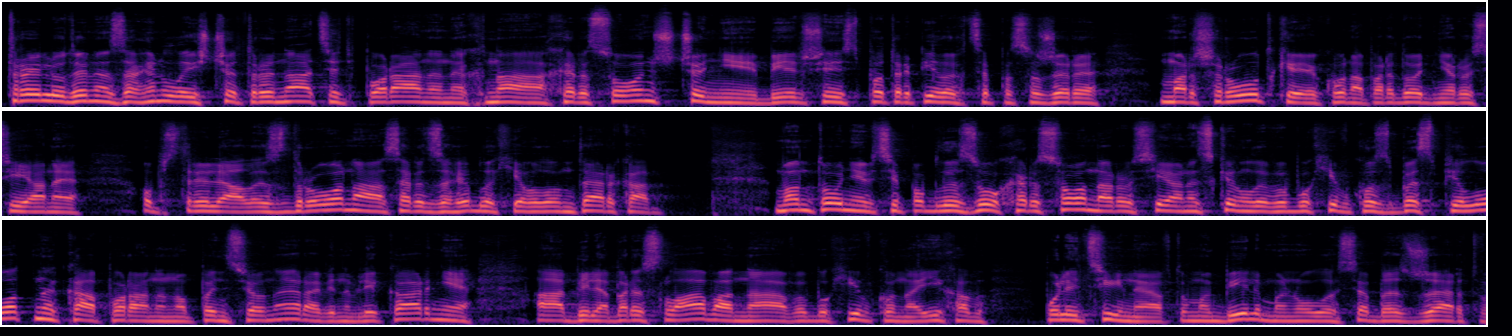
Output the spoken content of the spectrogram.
Три людини загинули і ще 13 поранених на Херсонщині. Більшість потерпілих це пасажири маршрутки, яку напередодні росіяни обстріляли з дрона. А серед загиблих є волонтерка. В Антонівці поблизу Херсона росіяни скинули вибухівку з безпілотника. Поранено пенсіонера. Він в лікарні. А біля Береслава на вибухівку наїхав поліційний автомобіль. Минулося без жертв.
